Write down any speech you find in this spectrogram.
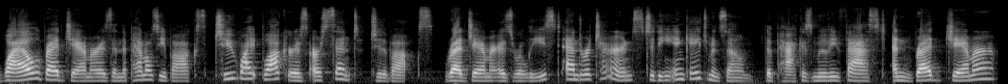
While Red Jammer is in the penalty box, two white blockers are sent to the box. Red Jammer is released and returns to the engagement zone. The pack is moving fast, and Red Jammer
